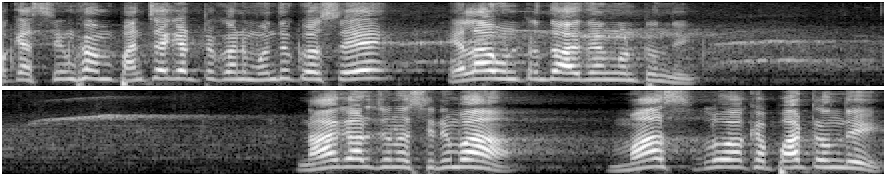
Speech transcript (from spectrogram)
ఒక సింహం పంచగట్టుకొని ముందుకు వస్తే ఎలా ఉంటుందో ఆ విధంగా ఉంటుంది. నాగార్జున సినిమా మాస్లో ఒక పాట ఉంది.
